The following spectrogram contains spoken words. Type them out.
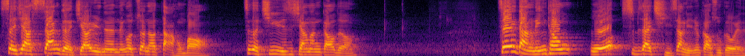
剩下三个交易呢，能够赚到大红包，这个几率是相当高的哦。这一档灵通，我是不是在起涨点就告诉各位的？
